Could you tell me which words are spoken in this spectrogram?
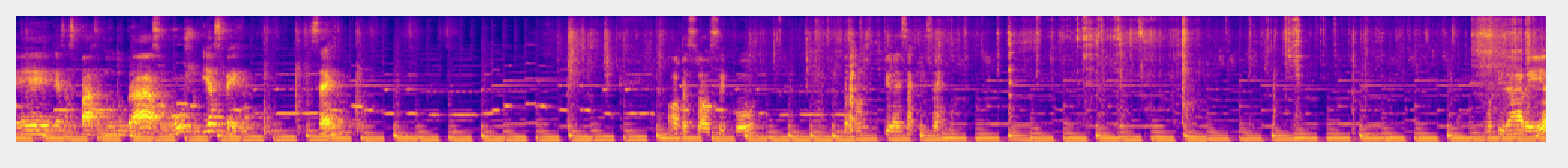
é, essas partes do, do braço, o rosto e as pernas, certo? Ó pessoal, secou. Vamos tirar isso aqui, certo? Vou tirar a areia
